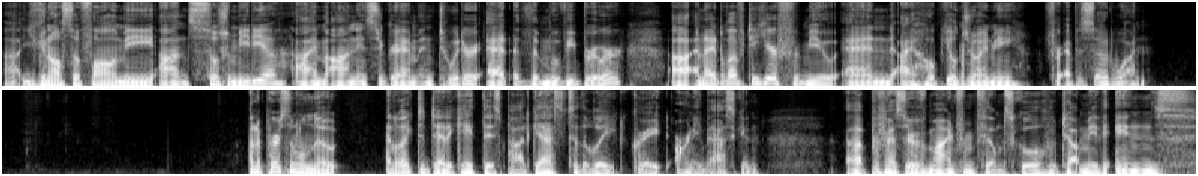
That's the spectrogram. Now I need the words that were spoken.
Uh, you can also follow me on social media. I'm on Instagram and Twitter at The Movie Brewer. Uh, and I'd love to hear from you. And I hope you'll join me for episode one. On a personal note, I'd like to dedicate this podcast to the late, great Arnie Baskin a professor of mine from film school who taught me the ins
